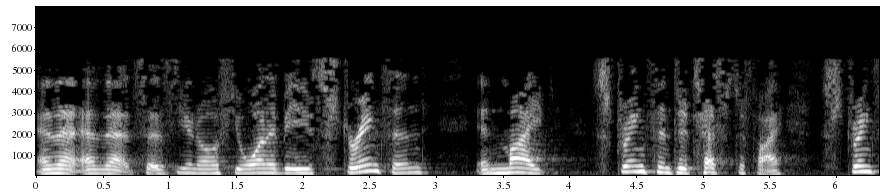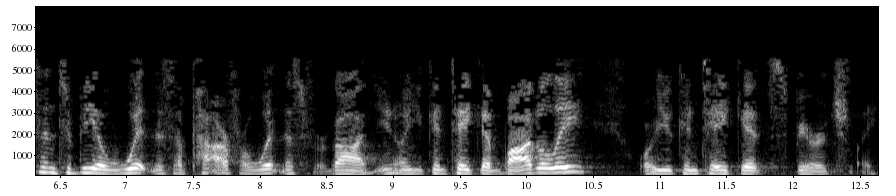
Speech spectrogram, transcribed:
And that, and that says, you know, if you want to be strengthened in might, strengthened to testify, strengthened to be a witness, a powerful witness for God. You know, you can take it bodily or you can take it spiritually.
